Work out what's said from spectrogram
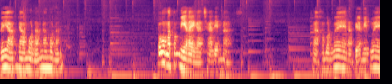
เฮ้ยยาวยาวหมดนั้นยาวหมดนั้นเพราะว่ามันต้องมีอะไรกับชาเลนจ์น่ะหนาข้างบนเว้ยหนาพีระมิดเว้ย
